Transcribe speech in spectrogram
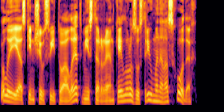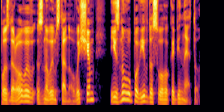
Коли я скінчив свій туалет, містер Ренкейлор зустрів мене на сходах, поздоровив з новим становищем і знову повів до свого кабінету.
